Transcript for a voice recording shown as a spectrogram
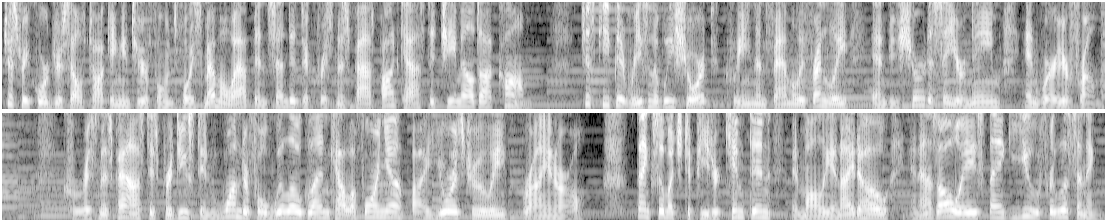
Just record yourself talking into your phone's voice memo app and send it to ChristmasPastPodcast at gmail.com. Just keep it reasonably short, clean, and family friendly, and be sure to say your name and where you're from. Christmas Past is produced in wonderful Willow Glen, California by yours truly, Brian Earl. Thanks so much to Peter Kimpton and Molly in Idaho, and as always, thank you for listening.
